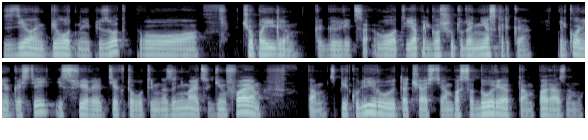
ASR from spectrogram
сделаем пилотный эпизод про что по играм, как говорится. Вот, я приглашу туда несколько прикольных гостей из сферы, тех, кто вот именно занимается геймфаем, там спекулируют отчасти, амбассадорят, там по-разному.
